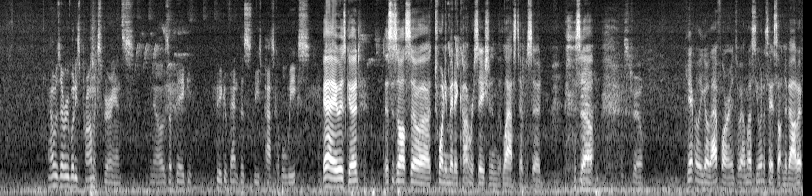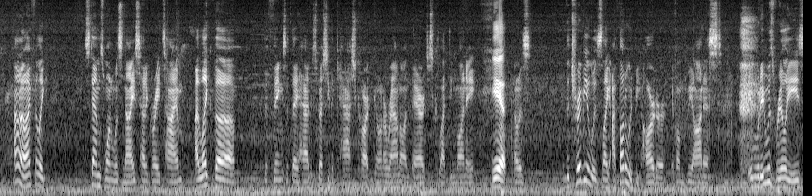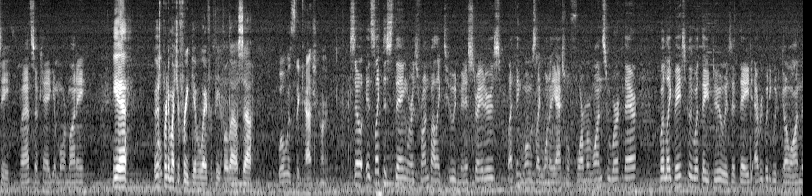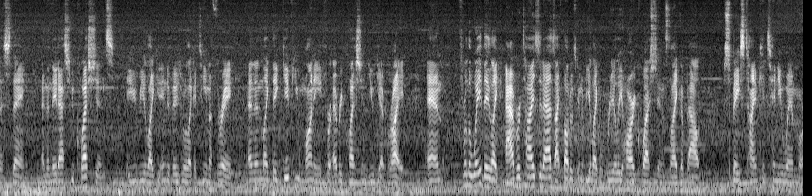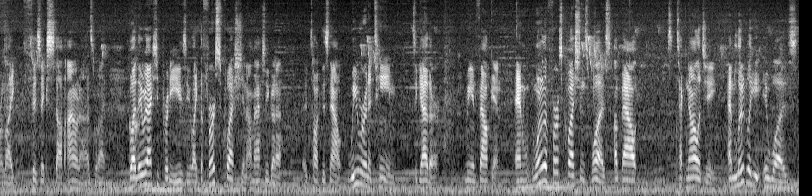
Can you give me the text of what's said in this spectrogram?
How was everybody's prom experience? You know, it was a big, big event this these past couple weeks. yeah, it was good. This is also a 20 minute conversation in the last episode. so Yeah, that's true. can't really go that far into it unless you want to say something about it. I don't know. I feel like Stems one was nice. Had a great time. I like the the things that they had, especially the cash cart going around on there, just collecting money. Yeah, I was. The trivia was like I thought it would be harder, if I'm to be honest. It. It was really easy, but that's okay. Get more money. yeah. It was oh. pretty much a free giveaway for people though. So What was the cash card? So it's like this thing where it's run by like two administrators. I think one was like one of the actual former ones who worked there. But like basically what they do is that they everybody would go on this thing and then they'd ask you questions. You'd be like an individual, like a team of three, and then like they give you money for every question you get right. And from the way they like advertised it as, I thought it was going to be like really hard questions, like about space-time continuum or like physics stuff. I don't know. That's what I. But they were actually pretty easy. Like the first question, I'm actually gonna uh, talk this now. We were in a team together, me and Falcon, and one of the first questions was about technology, and literally it was,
